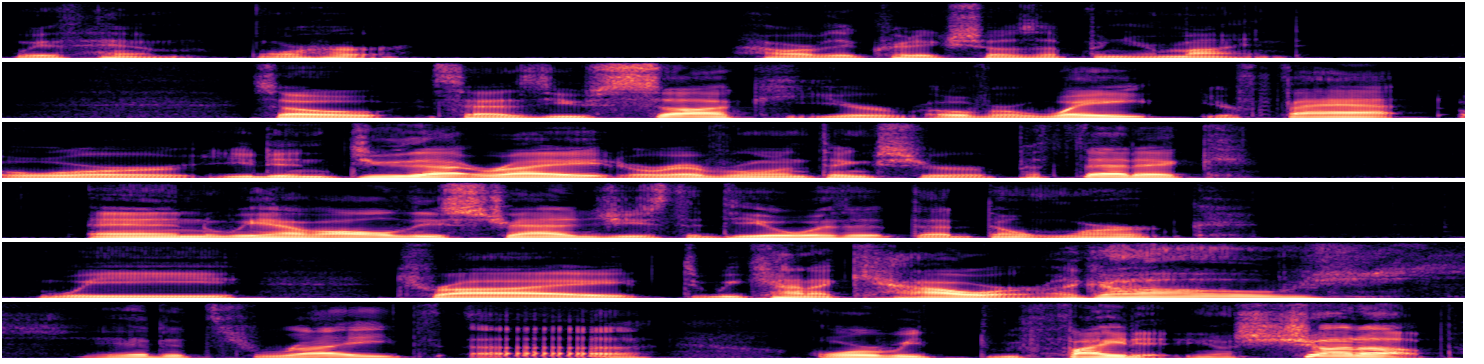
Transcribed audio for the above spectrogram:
with him or her, however the critic shows up in your mind. So it says you suck, you're overweight, you're fat, or you didn't do that right, or everyone thinks you're pathetic. And we have all these strategies to deal with it that don't work. We try, we kind of cower, like, oh, shit, it's right. Uh, or we, we fight it, you know, shut up,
